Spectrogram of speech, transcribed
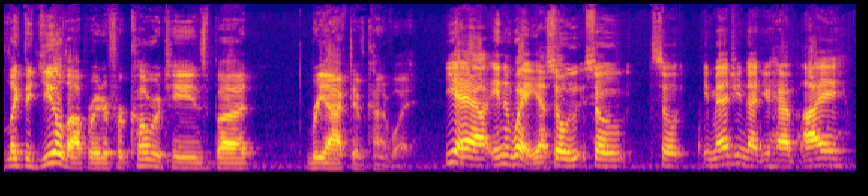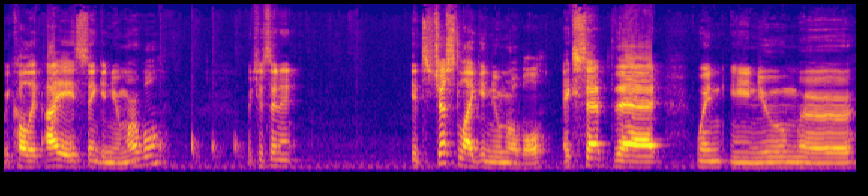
like the yield operator for coroutines, but reactive kind of way. Yeah, in a way, yeah. So so so imagine that you have i we call it i async enumerable, which is an it's just like enumerable, except that when enumer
